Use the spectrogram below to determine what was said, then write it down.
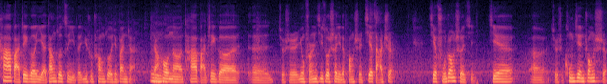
她把这个也当做自己的艺术创作去办展，然后呢，他把这个呃，就是用缝纫机做设计的方式接杂志，接服装设计，接呃就是空间装饰，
